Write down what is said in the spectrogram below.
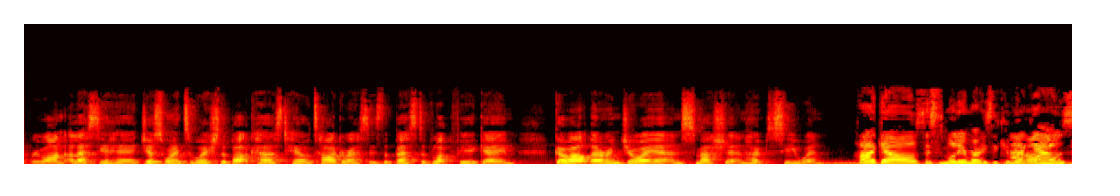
Hey everyone, Alessia here. Just wanted to wish the Buckhurst Hill Tigeresses the best of luck for your game. Go out there, enjoy it and smash it and hope to see you win. Hi girls, this is Molly and Rosie coming Hi, girls.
